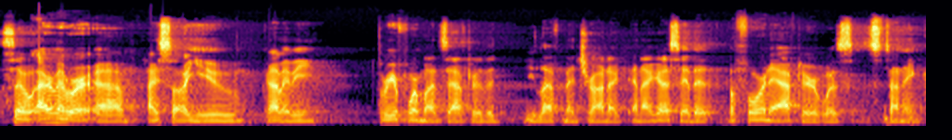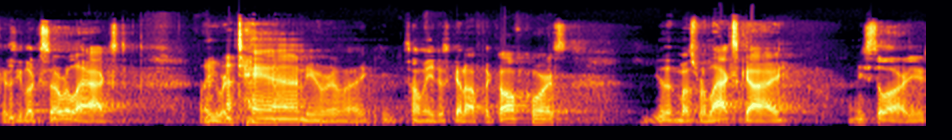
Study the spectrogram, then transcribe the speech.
so I remember um, I saw you, God, maybe three or four months after the, you left Medtronic, and I gotta say that before and after was stunning because you looked so relaxed. Like you were tan, you were like, you told me you just got off the golf course. You're the most relaxed guy, and you still are. You,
